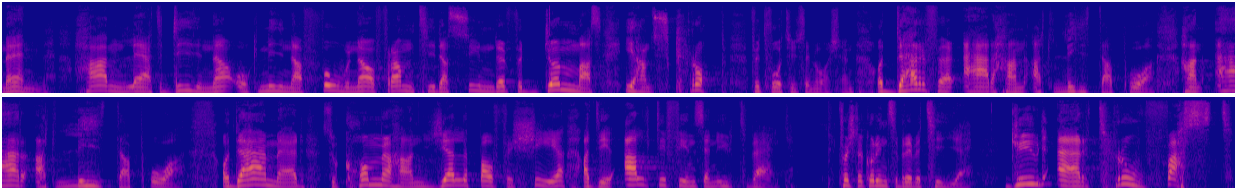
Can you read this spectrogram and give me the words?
Men han lät dina och mina forna och framtida synder fördömas i hans kropp för 2000 år sedan. Och därför är han att lita på. Han är att lita på. Och därmed så kommer han hjälpa och förse att det alltid finns en utväg. Första Korinthierbrevet 10. Gud är trofast.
